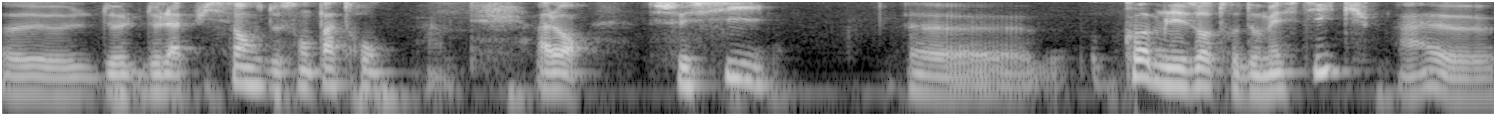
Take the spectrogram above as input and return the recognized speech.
euh, de, de la puissance de son patron. Alors, ceci, euh, comme les autres domestiques, hein, euh,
